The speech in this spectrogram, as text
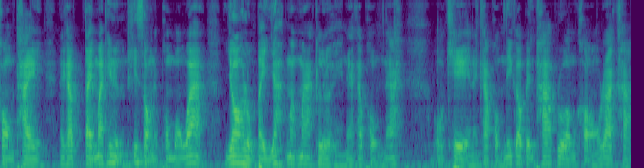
ทองไทยนะครับไตรมาสที่ 1 ที่2เนี่ยผมมองว่าย่อลงไปยากมากๆเลยนะครับผมนะ โอเคนะครับผมนี่ก็เป็นภาพรวมของราคา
